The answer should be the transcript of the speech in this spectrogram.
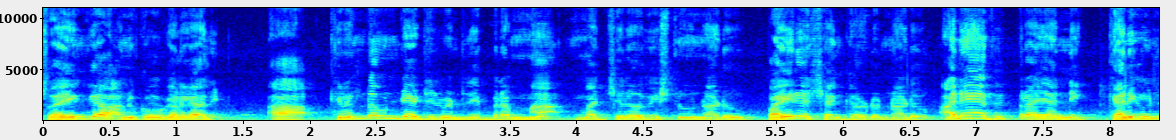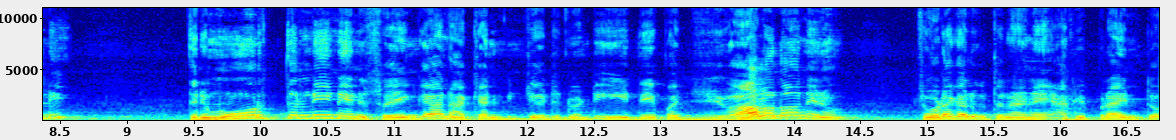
స్వయంగా అనుకోగలగాలి. ఆ క్రింద ఉండేటటువంటిది బ్రహ్మ మధ్యలో విష్ణువు ఉన్నాడు పైన శంకరుడు ఉన్నాడు అనే అభిప్రాయాన్ని కలిగి ఉండి త్రిమూర్తుల్ని నేను స్వయంగా నాకు కనిపించేటటువంటి ఈ దీప జ్వాలలో నేను చూడగలుగుతున్నాననే అభిప్రాయంతో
